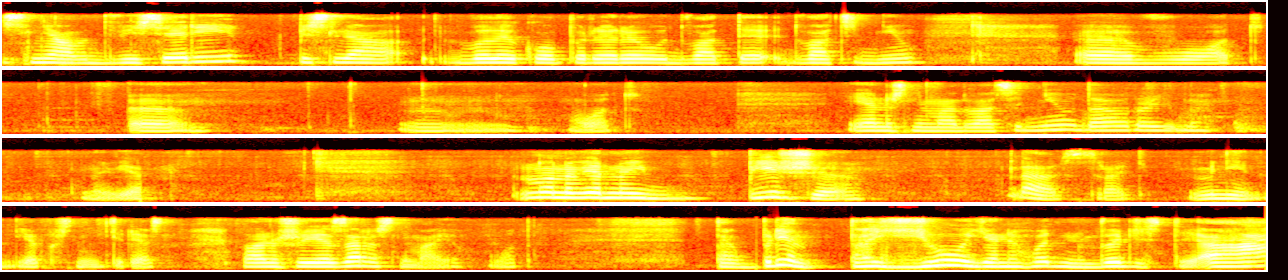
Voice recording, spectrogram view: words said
зняв дві серії після великого перериву 20 20 днів. Е, вот. Е, вот. Я не знімав 20 днів, да, вроді би. Наверно. Ну, наверное, і більше. Да, срать. Мені якось не інтересно. Главное, що я зараз знімаю. Вот. Так, блін, та йо, я не годен вилізти. А!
